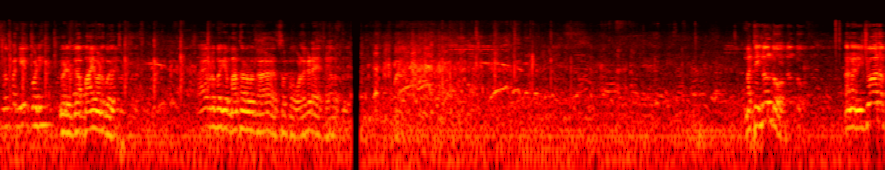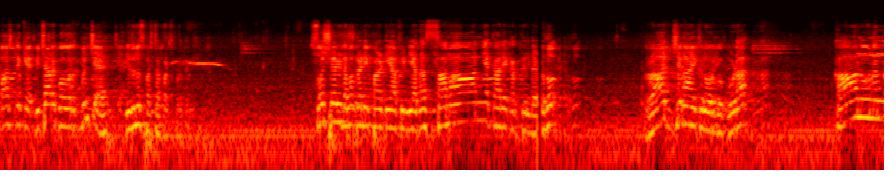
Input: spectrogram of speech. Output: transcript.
ಸ್ವಲ್ಪ ನೀರು ಕೊಡಿ. ನೋಡಿ ಬಾಯಿ ಒಣಗೋಯ್ತು. ಸಾಹೇಬ್ರ ಬಗ್ಗೆ ಮಾತಾಡೋದಾಗ ಸ್ವಲ್ಪ ಒಳಗಡೆ ಮತ್ತೆ ಇನ್ನೊಂದು, ನನ್ನ ನಿಜವಾದ ಭಾಷಣಕ್ಕೆ ವಿಚಾರಕ್ಕೆ ಹೋಗೋದಕ್ಕೆ ಮುಂಚೆ ಇದನ್ನು ಸ್ಪಷ್ಟಪಡಿಸ್ಬಿಡ್ತೀನಿ. ಸೋಷಿಯಲ್ ಡೆಮೊಕ್ರೆಟಿಕ್ ಪಾರ್ಟಿ ಆಫ್ ಇಂಡಿಯಾದ ಸಾಮಾನ್ಯ ಕಾರ್ಯಕರ್ತನಿಂದ ಹಿಡಿದು ರಾಜ್ಯ ನಾಯಕನವರೆಗೂ ಕೂಡ ಕಾನೂನನ್ನ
